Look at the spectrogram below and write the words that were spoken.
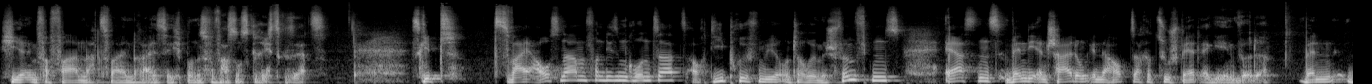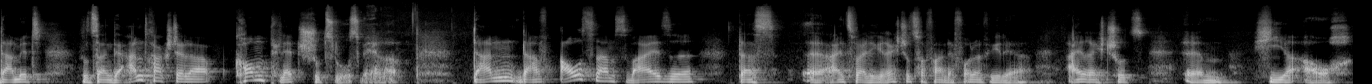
hier im Verfahren nach 32 Bundesverfassungsgerichtsgesetz. Es gibt zwei Ausnahmen von diesem Grundsatz, auch die prüfen wir unter römisch fünftens. Erstens, wenn die Entscheidung in der Hauptsache zu spät ergehen würde, wenn damit sozusagen der Antragsteller komplett schutzlos wäre, dann darf ausnahmsweise das äh, einstweilige Rechtsschutzverfahren, der vorläufige, der Eilrechtsschutz, ähm, hier auch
